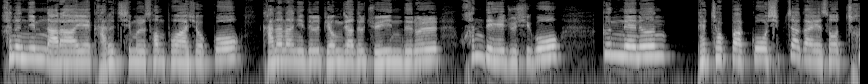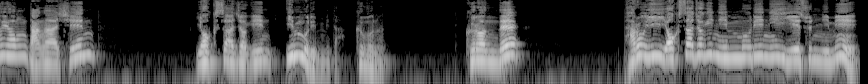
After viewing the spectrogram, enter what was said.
하느님 나라의 가르침을 선포하셨고 가난한 이들, 병자들, 죄인들을 환대해 주시고 끝내는 배척받고 십자가에서 처형 당하신 역사적인 인물입니다. 그분은. 그런데 바로 이 역사적인 인물인 이 예수님이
